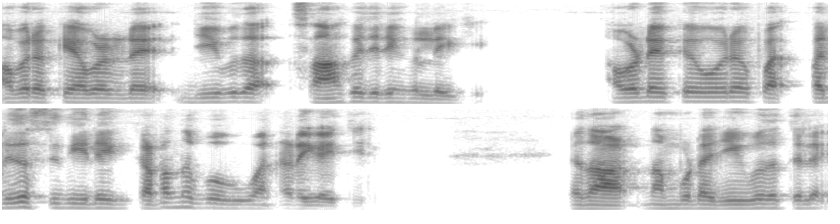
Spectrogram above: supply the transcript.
അവരൊക്കെ അവരുടെ ജീവിത സാഹചര്യങ്ങളിലേക്ക് അവരുടെയൊക്കെ ഓരോ പരിതസ്ഥിതിയിലേക്ക് കടന്നു പോകുവാൻ ഇടയായിത്തീരും. എന്നാൽ നമ്മുടെ ജീവിതത്തിലെ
